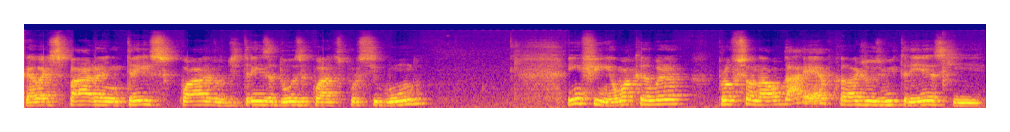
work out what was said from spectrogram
Ela dispara em 3 quadros, de 3 a 12 quadros por segundo. Enfim, é uma câmera profissional da época lá de 2003 que,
